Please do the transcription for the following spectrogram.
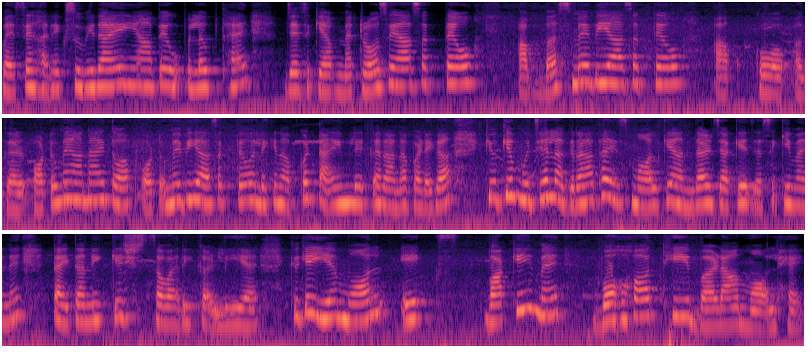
वैसे हर एक सुविधाएँ यहाँ पे उपलब्ध है, जैसे कि आप मेट्रो से आ सकते हो। आप बस में भी आ सकते हो। आपको अगर ऑटो में आना है तो आप ऑटो में भी आ सकते हो लेकिन आपको टाइम लेकर आना पड़ेगा क्योंकि मुझे लग रहा था इस मॉल के अंदर जाके जैसे कि मैंने टाइटानिक की सवारी कर ली है क्योंकि ये मॉल एक वाकई में बहुत ही बड़ा मॉल है।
